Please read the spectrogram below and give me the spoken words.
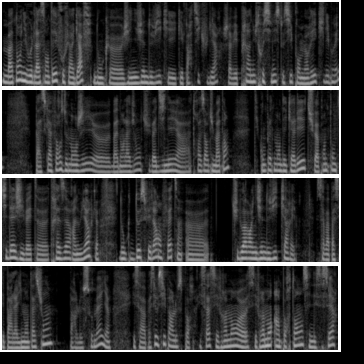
Maintenant, au niveau de la santé, il faut faire gaffe. Donc, euh, j'ai une hygiène de vie qui est, particulière. J'avais pris un nutritionniste aussi pour me rééquilibrer. Parce qu'à force de manger bah, dans l'avion, tu vas dîner à 3 heures du matin. Tu es complètement décalé. Tu vas prendre ton petit-déj, il va être euh, 13 heures à New York. Donc, de ce fait-là, en fait, tu dois avoir une hygiène de vie carrée. Ça va passer par l'alimentation, par le sommeil, et ça va passer aussi par le sport. Et ça, c'est vraiment, euh, c'est vraiment important, c'est nécessaire.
